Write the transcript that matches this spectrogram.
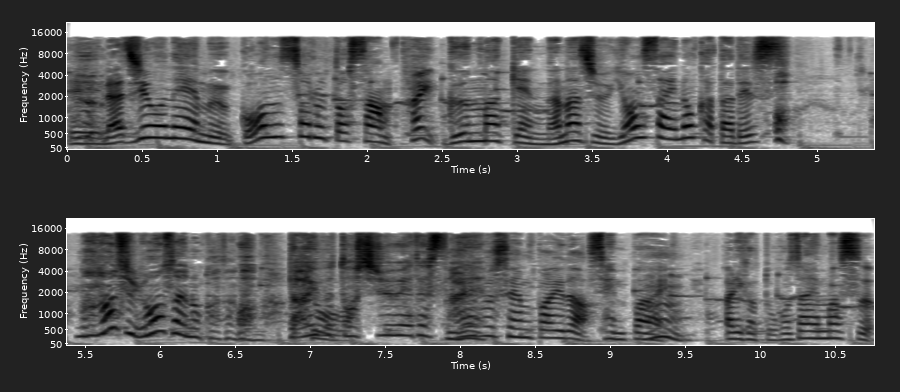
えーラジオネームゴンソルトさん、はい。群馬県74歳の方です。あ74歳の方なんだ。だいぶ年上ですね。だいぶ先輩だ。先輩、うん。ありがとうございます、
